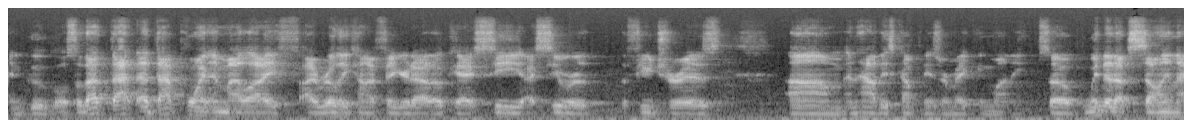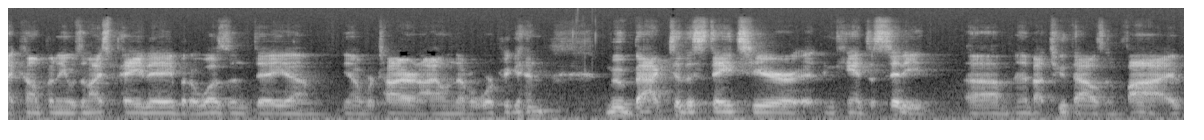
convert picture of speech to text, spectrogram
and Google. So that that at that point in my life, I really kind of figured out, okay, I see I see where the future is. Um, and how these companies are making money. So we ended up selling that company. It was a nice payday, but it wasn't a um, you know retire and I'll never work again. Moved back to the states here in Kansas City um, in about 2005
